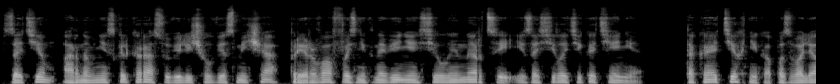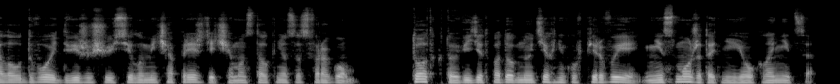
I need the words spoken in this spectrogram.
Затем Арнов несколько раз увеличил вес меча, прервав возникновение силы инерции из-за силы тяготения. Такая техника позволяла удвоить движущую силу меча прежде, чем он столкнется с врагом. Тот, кто видит подобную технику впервые, не сможет от нее уклониться.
